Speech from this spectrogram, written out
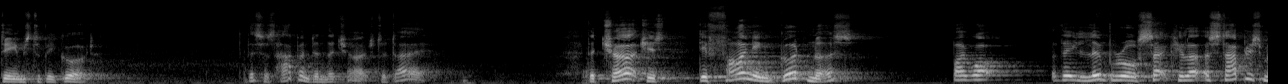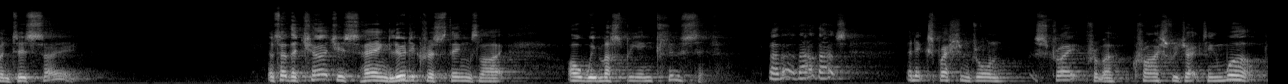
deems to be good. This has happened in the church today. The church is defining goodness by what the liberal secular establishment is saying. And so the church is saying ludicrous things like, oh, we must be inclusive. Now, that, that, that's an expression drawn straight from a Christ rejecting world.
